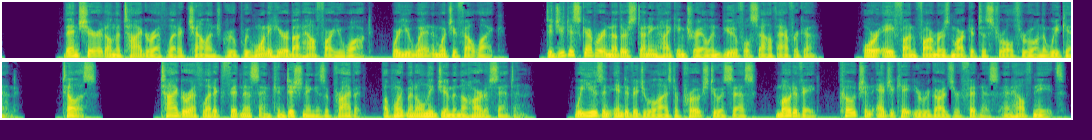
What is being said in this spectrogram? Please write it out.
Then share it on the Tiger Athletic Challenge group. We want to hear about how far you walked, where you went, and what you felt like. Did you discover another stunning hiking trail in beautiful South Africa? Or a fun farmer's market to stroll through on the weekend? Tell us. Tiger Athletic Fitness and Conditioning is a private, appointment only gym in the heart of Sandton. We use an individualized approach to assess, motivate, coach, and educate you regards your fitness and health needs.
